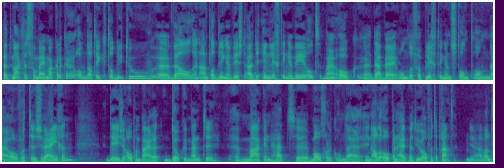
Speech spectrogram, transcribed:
Het maakt het voor mij makkelijker, omdat ik tot nu toe uh, wel een aantal dingen wist uit de inlichtingenwereld, maar ook uh, daarbij onder verplichtingen stond om daarover te zwijgen. Deze openbare documenten maken het uh, mogelijk om daar in alle openheid met u over te praten. Ja, want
